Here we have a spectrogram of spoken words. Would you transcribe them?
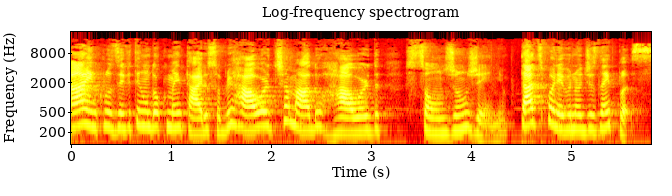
Ah, inclusive tem um documentário sobre Howard chamado Howard Sons de um Gênio. Tá disponível no Disney Plus.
